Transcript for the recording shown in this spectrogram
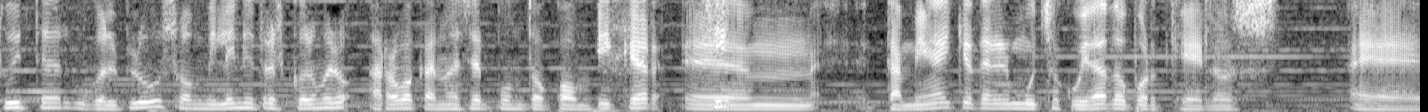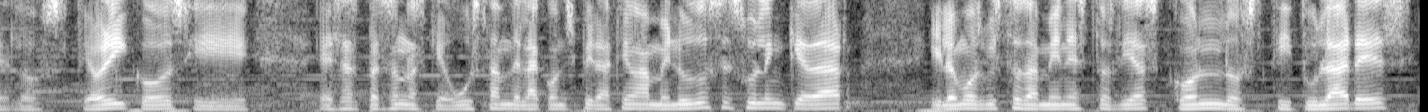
Twitter, Google Plus o milenio 3 con número arroba canalser.com. Iker, Sí. em, también hay que tener mucho cuidado porque los, eh, los teóricos y esas personas que gustan de la conspiración a menudo se suelen quedar, y lo hemos visto también estos días, con los titulares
